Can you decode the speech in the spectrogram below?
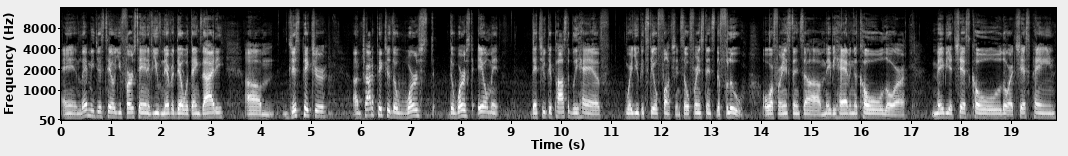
And let me just tell you firsthand, if you've never dealt with anxiety, um, just picture, um, try to picture the worst, the worst ailment that you could possibly have where you could still function. So, for instance, the flu, or for instance, uh, maybe having a cold, or maybe a chest cold, or a chest pain.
